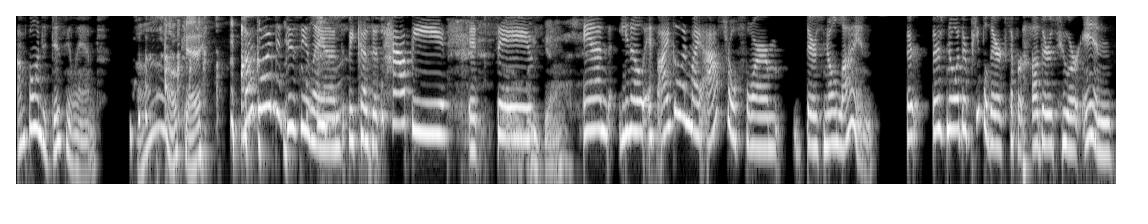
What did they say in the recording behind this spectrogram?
I'm going to Disneyland. Oh, okay. I'm going to Disneyland because it's happy, it's safe. Oh my gosh. And, you know, if I go in my astral form, there's no lines. There, there's no other people there except for others who are in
